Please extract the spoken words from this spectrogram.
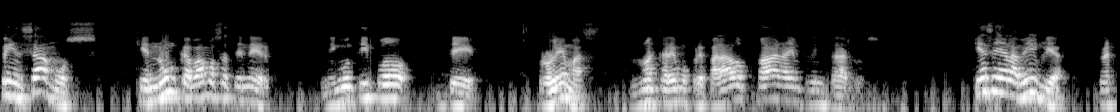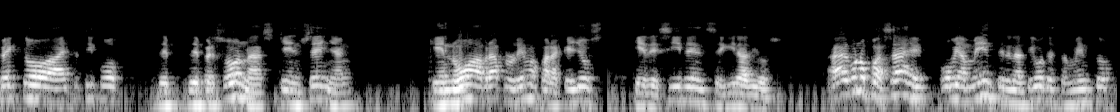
pensamos que nunca vamos a tener ningún tipo de problemas, no estaremos preparados para enfrentarlos. ¿Qué enseña la Biblia respecto a este tipo de, personas que enseñan que no habrá problemas para aquellos que deciden seguir a Dios? Hay algunos pasajes, obviamente, en el Antiguo Testamento,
